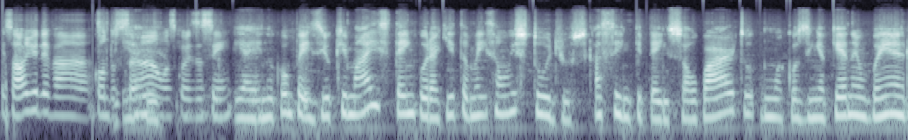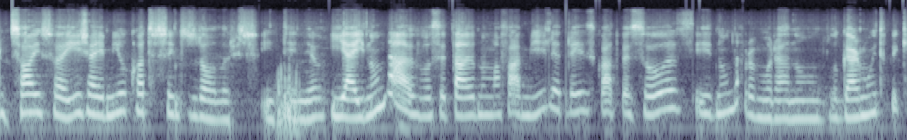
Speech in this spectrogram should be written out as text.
É só de levar condução, as coisas assim. E aí não compensa. E o que mais tem por aqui também são estúdios. Assim, que tem só o quarto, uma cozinha pequena e um banheiro só isso aí já é 1.400 dólares, entendeu? E aí não dá, você tá numa família, três, quatro pessoas, e não dá pra morar num lugar muito pequeno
